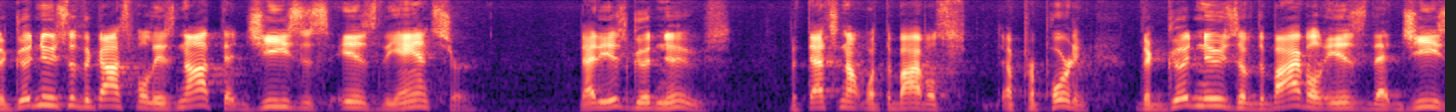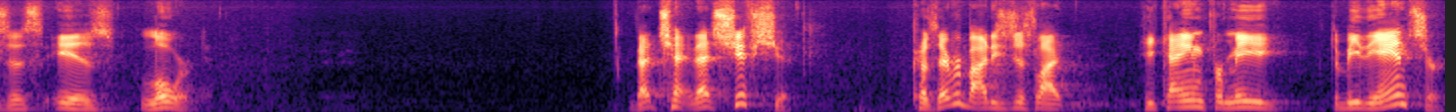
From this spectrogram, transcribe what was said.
the good news of the gospel is not that Jesus is the answer. That is good news, but that's not what the Bible's uh, purporting. The good news of the Bible is that Jesus is Lord. That, cha- that shifts you because everybody's just like, he came for me to be the answer.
